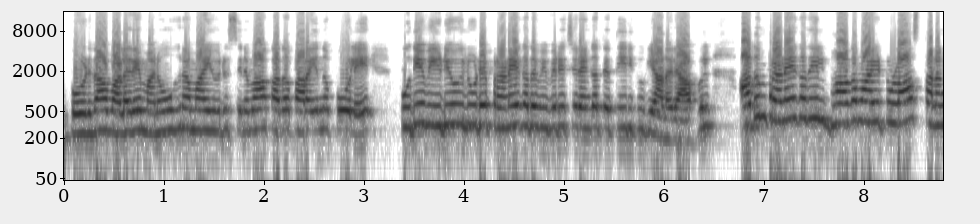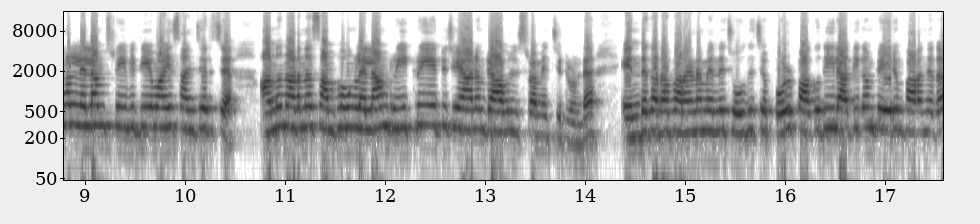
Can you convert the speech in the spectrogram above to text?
ഇപ്പോഴിതാ വളരെ മനോഹരമായ ഒരു സിനിമാ കഥ പറയുന്ന പോലെ പുതിയ വീഡിയോയിലൂടെ പ്രണയകഥ വിവരിച്ച് രംഗത്തെത്തിയിരിക്കുകയാണ് രാഹുൽ. അതും പ്രണയകഥയിൽ ഭാഗമായിട്ടുള്ള സ്ഥലങ്ങളിലെല്ലാം ശ്രീവിദ്യയുമായി സഞ്ചരിച്ച് അന്ന് നടന്ന സംഭവങ്ങളെല്ലാം റീക്രിയേറ്റ് ചെയ്യാനും രാഹുൽ ശ്രമിച്ചിട്ടുണ്ട്. എന്ത് കഥ പറയണമെന്ന് ചോദിച്ചപ്പോൾ പകുതിയിലധികം പേരും പറഞ്ഞത്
